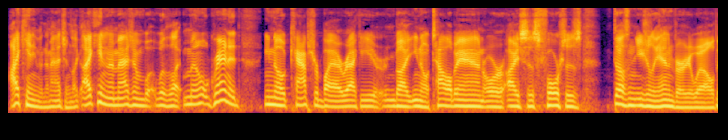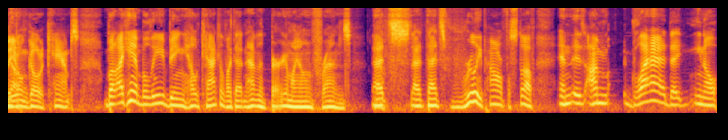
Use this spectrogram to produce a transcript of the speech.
I can't even imagine. Like I can't even imagine what with like. No, granted, you know, captured by Iraqi or by you know Taliban or ISIS forces doesn't usually end very well. They No. don't go to camps. But I can't believe being held captive like that and having to bury my own friends. That's that that's really powerful stuff. And is, I'm glad that you know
